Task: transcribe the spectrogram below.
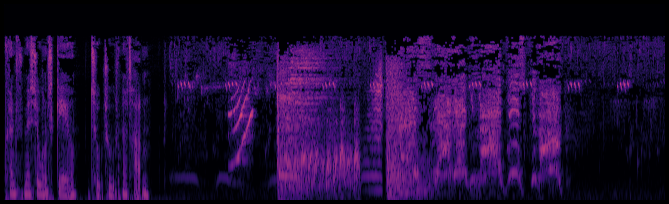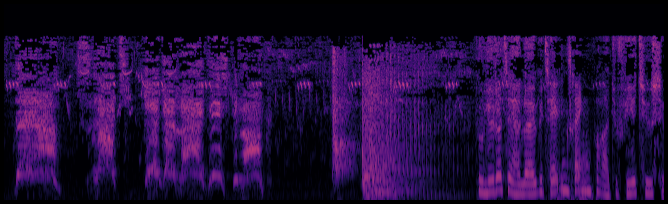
konfirmationsgave 2013. Du lytter til Halløj Betalingsringen på Radio 24 /7.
